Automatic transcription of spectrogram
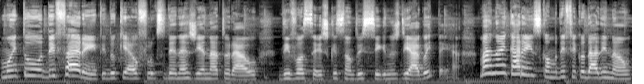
Muito diferente do que é o fluxo de energia natural de vocês que são dos signos de água e terra. Mas não encarem isso como dificuldade não,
